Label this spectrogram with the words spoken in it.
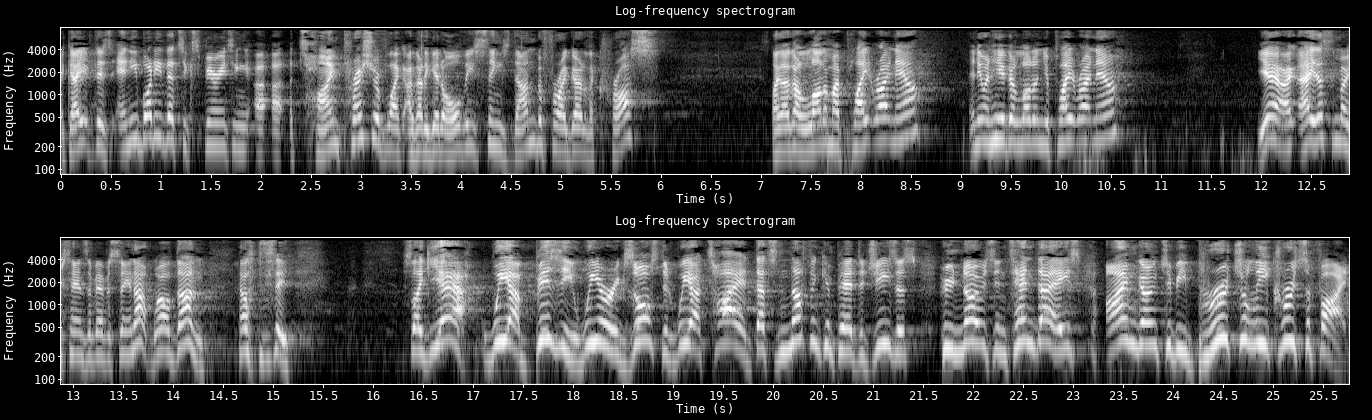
Okay, if there's anybody that's experiencing a, a time pressure of like, I've got to get all these things done before I go to the cross, like I've got a lot on my plate right now. Anyone here got a lot on your plate right now? Yeah, hey, that's the most hands I've ever seen up. Well done. It's like, yeah, we are busy, we are exhausted, we are tired. That's nothing compared to Jesus, who knows in 10 days, I'm going to be brutally crucified.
